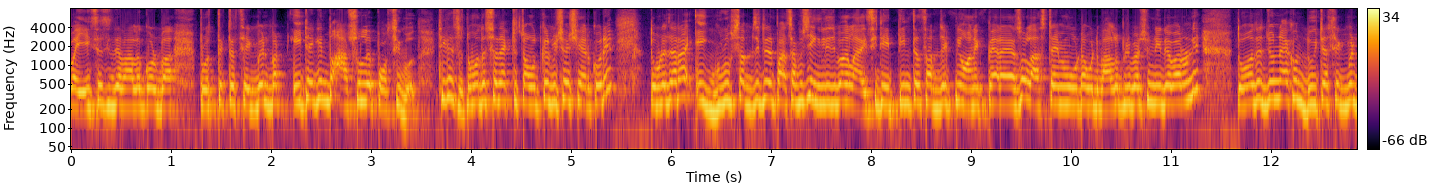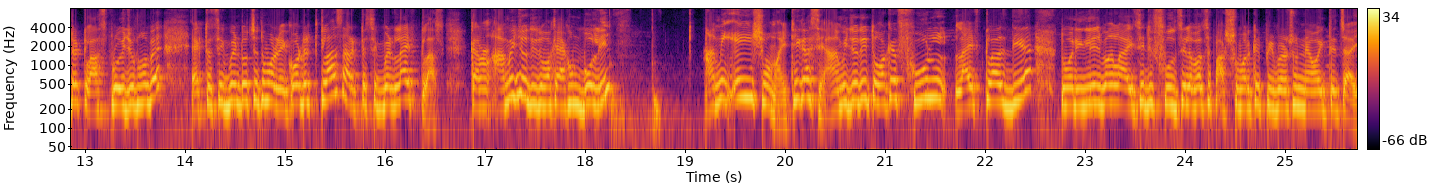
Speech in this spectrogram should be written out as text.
বা এইচএসিতে ভালো করবা, প্রত্যেকটা সেগমেন্ট বাট এটা কিন্তু আসলে পসিবল ঠিক আছে? তোমাদের সাথে একটা চমৎকার বিষয় শেয়ার করে। তোমরা যারা এই গ্রুপ সাবজেক্টের পাশাপাশি ইংলিশ বাংলা আইসিটি এই তিনটা সাবজেক্ট নিয়ে অনেক প্যারায় আসো লাস্ট টাইমে মোটামুটি ভালো প্রিপারেশন নিতে পারো তোমাদের জন্য এখন দুইটা সেগমেন্টের ক্লাস প্রয়োজন হবে। একটা সেগমেন্ট হচ্ছে তোমার রেকর্ডেড ক্লাস আর একটা সেগমেন্ট লাইভ ক্লাস কারণ আমি যদি তোমাকে এখন বলি আমি এই সময়, ঠিক আছে? আমি যদি তোমাকে ফুল লাইভ ক্লাস দিয়ে তোমার ইংলিশ বাংলা আইসিটি ফুল সিলেবাসে পাঁচশো মার্কের প্রিপারেশন নেওয়াইতে চাই,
